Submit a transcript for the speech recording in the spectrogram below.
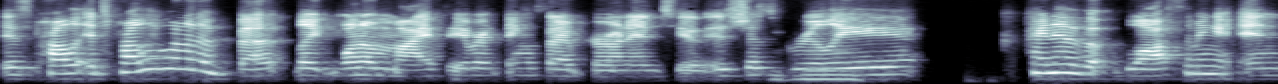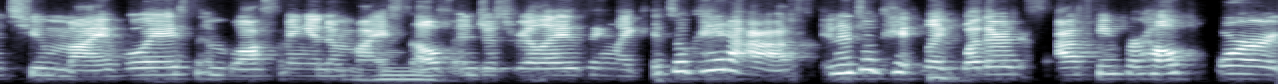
is probably it's probably one of the best like one of my favorite things that i've grown into is just mm-hmm. really kind of blossoming into my voice and blossoming into mm-hmm. myself and just realizing like it's okay to ask. And it's okay like whether it's asking for help or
